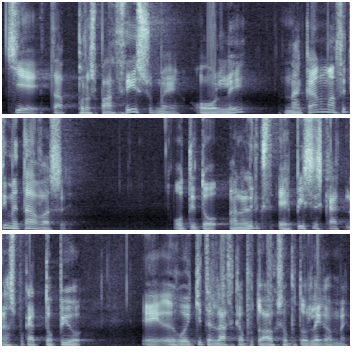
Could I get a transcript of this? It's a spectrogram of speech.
και θα προσπαθήσουμε όλοι να κάνουμε αυτή τη μετάβαση. Ότι το Analytics, επίσης κάτι, να σου πω κάτι το οποίο ε, εγώ εκεί τρελάθηκα που το άκουσα που το λέγαμε.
